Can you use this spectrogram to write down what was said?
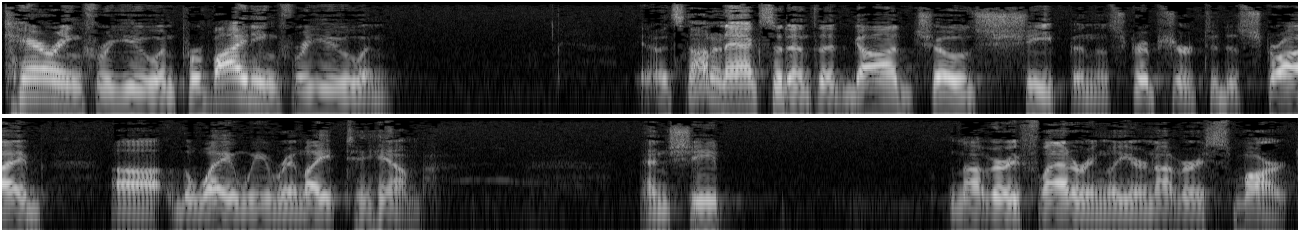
caring for you and providing for you and you know, it's not an accident that God chose sheep in the scripture to describe uh, the way we relate to Him. And sheep not very flatteringly or not very smart.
